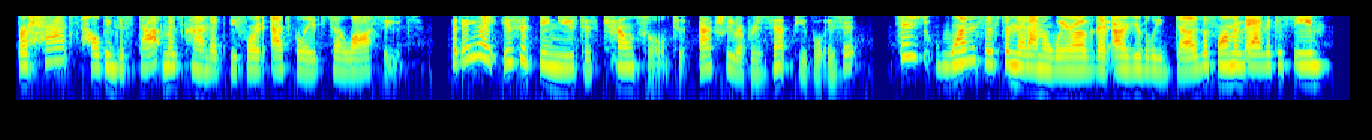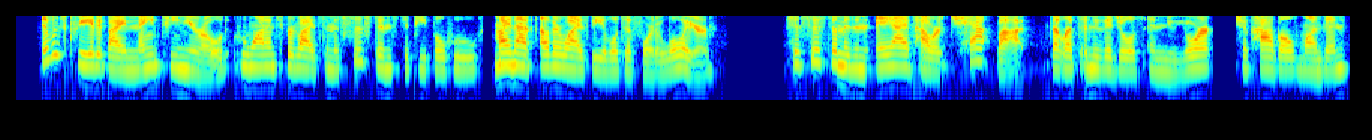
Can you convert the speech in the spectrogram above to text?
perhaps helping to stop misconduct before it escalates to a lawsuit. But AI isn't being used as counsel to actually represent people, is it? There's one system that I'm aware of that arguably does a form of advocacy. It was created by a 19 year old who wanted to provide some assistance to people who might not otherwise be able to afford a lawyer. His system is an AI powered chatbot that lets individuals in New York, Chicago, London,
